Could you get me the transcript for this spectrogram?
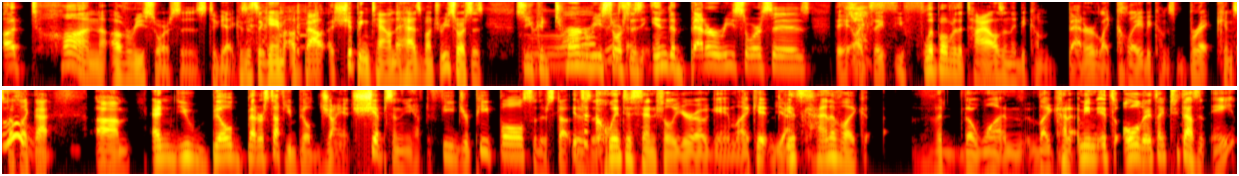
a ton of resources to get because it's a game about a shipping town that has a bunch of resources. So you can turn resources, resources. into better resources. They like they you flip over the tiles and they become better. Like clay becomes brick and stuff like that. Um, and you build better stuff. You build giant ships, and then you have to feed your people. So there's stuff. It's a there's quintessential Euro game. Like it, Yes. it's kind of like the the one like kind of. I mean, it's older. It's like 2008.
